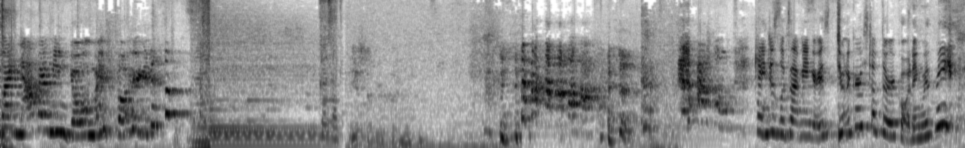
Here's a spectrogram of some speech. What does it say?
by nap, I mean go on my phone. Cause I got Ow. Kane just looks at me and goes, do you want to go stop the recording with me?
